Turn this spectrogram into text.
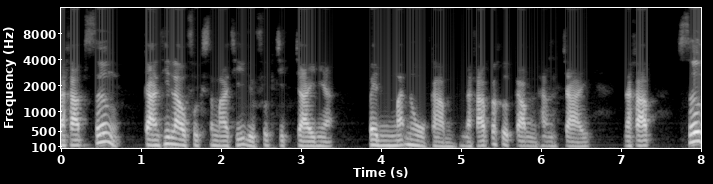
นะครับ ซึ่งการที่เราฝึกสมาธิหรือฝึกจิตใจเนี่ยเป็นมโนกรรมนะครับ ก็คือกรรมทางใจนะครับ ซึ่ง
